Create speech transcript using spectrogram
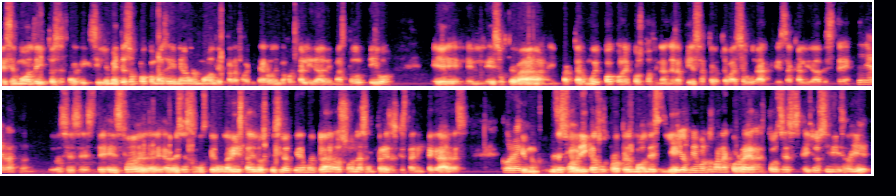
ese molde. Entonces, si le metes un poco más de dinero al molde para fabricarlo de mejor calidad y más productivo, eh, eso te va a impactar muy poco en el costo final de la pieza, pero te va a asegurar que esa calidad esté. Tienes razón. Entonces, este, eso eh, a veces se nos pierde la vista y los que sí lo tienen muy claro son las empresas que están integradas. Correcto. Que muchas veces fabrican sus propios moldes y ellos mismos los van a correr. Entonces, ellos sí dicen, oye,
